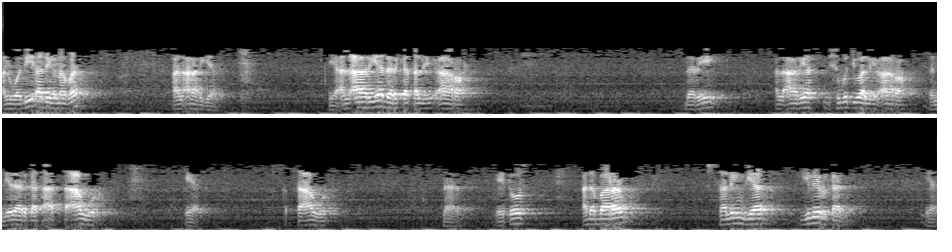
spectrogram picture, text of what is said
al-wadi'ah dengan apa? Al-arya. Ya, al-arya dari kata al-arah. Dari al-arya disebut juga al-arah dan dia dari kata at-ta'awur. Ya. At-ta'awur. Nah, yaitu ada barang saling dia gilirkan. Ya,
